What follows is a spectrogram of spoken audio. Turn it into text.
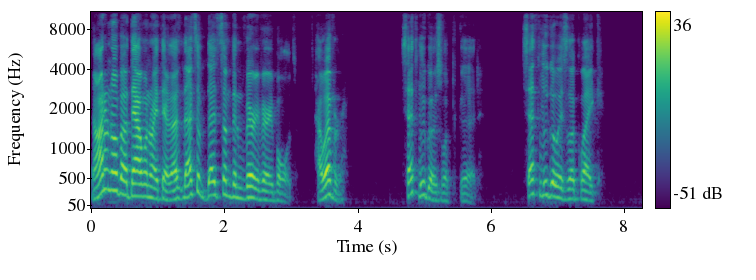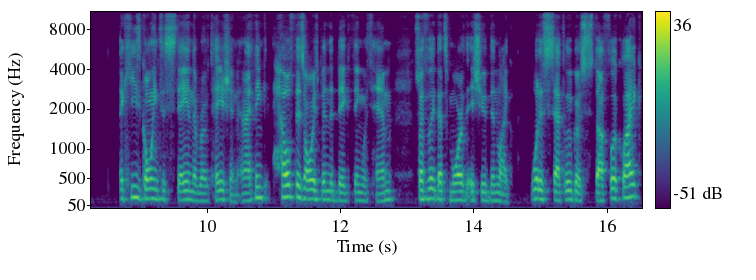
Now I don't know about that one right there. That, that's a that's something very very bold. However, Seth Lugo has looked good. Seth Lugo has looked like like he's going to stay in the rotation, and I think health has always been the big thing with him. So I feel like that's more of the issue than like what does Seth Lugo's stuff look like.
